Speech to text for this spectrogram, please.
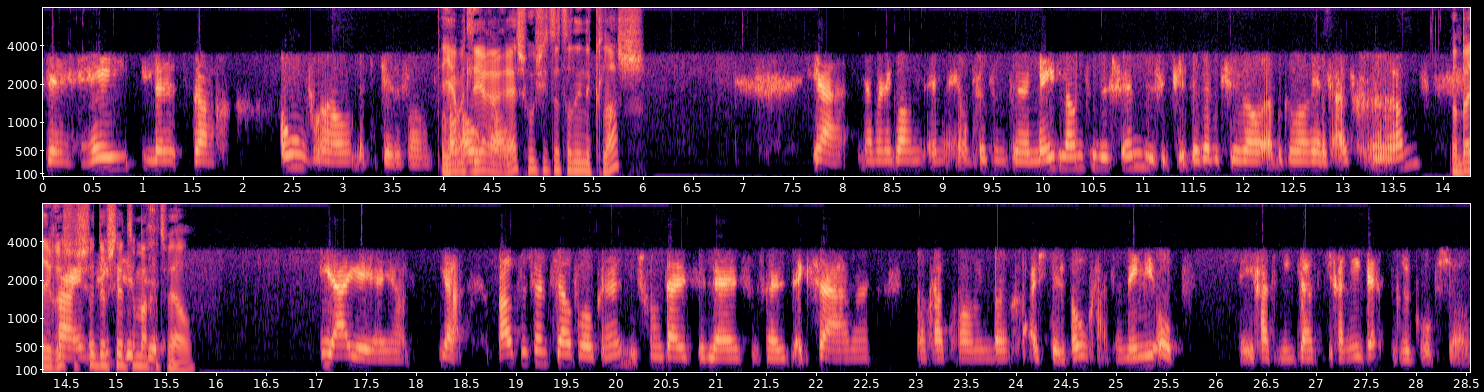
de hele dag overal met die telefoon. En jij bent lerares, hoe zit dat dan in de klas? Ja, nou ben ik wel een, een ontzettend uh, Nederlandse docent, dus ik, dat heb ik, ze wel, heb ik wel redelijk uitgeramd. Want bij de Russische docenten mag het wel? Ja, ja, ja, ja. ja. Maar als docent zelf ook, hè. Dus gewoon tijdens de les of tijdens het examen. Dan gaat gewoon, dan, als je telefoon gaat, dan neem je op. En je gaat het niet laten, je gaat het niet wegdrukken of zo.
